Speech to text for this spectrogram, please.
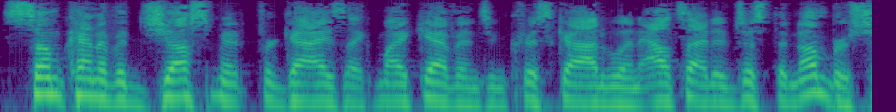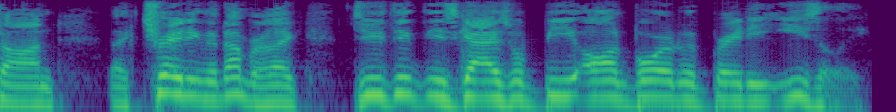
some kind of adjustment for guys like Mike Evans and Chris Godwin outside of just the number, Sean, like trading the number? Like, do you think these guys will be on board with Brady easily?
